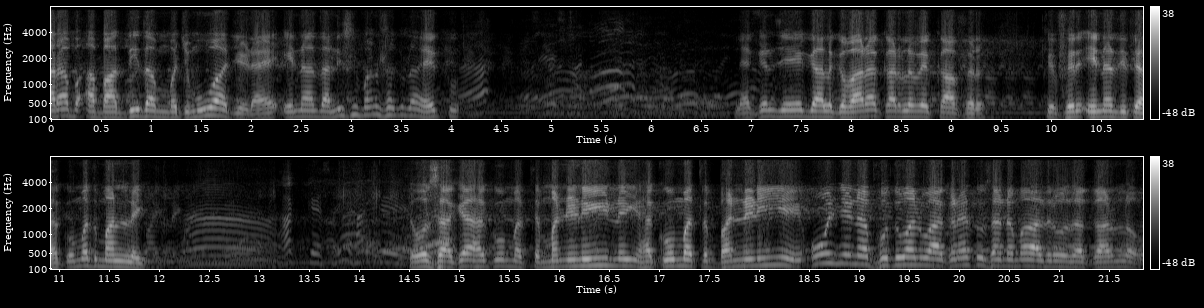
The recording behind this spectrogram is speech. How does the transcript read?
ارب آبادی دا مجموعہ جیڑا ہے یہاں دا نہیں سی بن سکتا ایک۔ لیکن جی گل گوارا کر لو کافر کہ پھر یہاں دی تے حکومت من لئی۔ تو اس آخیا حکومت مننی نہیں حکومت بننی ہے۔ اونج نہ فدوا آخنا تو نماز روزہ کر لو۔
